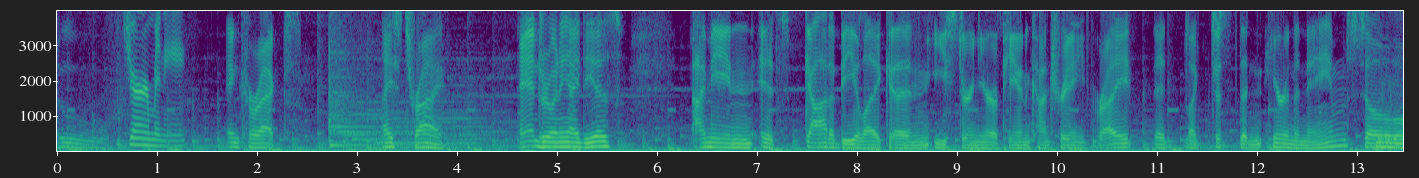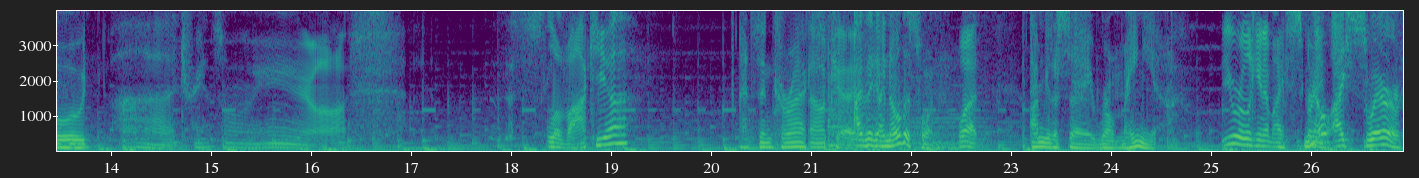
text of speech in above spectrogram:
Ooh, Germany. incorrect. Nice try. Andrew, any ideas? I mean, it's got to be like an Eastern European country, right? It like just the hearing the name. So, ah, Transylvania, Slovakia. That's incorrect. Okay. I think I know this one. What? I'm going to say Romania. You were looking at my screen. No, I swear.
